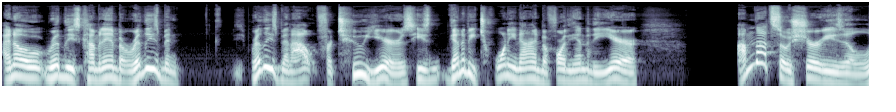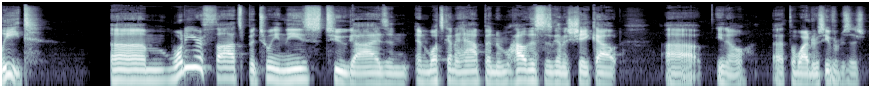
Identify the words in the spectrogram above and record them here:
I know Ridley's coming in, but Ridley's been Ridley's been out for two years. He's going to be 29 before the end of the year. I'm not so sure he's elite. Um, what are your thoughts between these two guys and, and what's going to happen and how this is going to shake out, uh, you know, at the wide receiver position?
